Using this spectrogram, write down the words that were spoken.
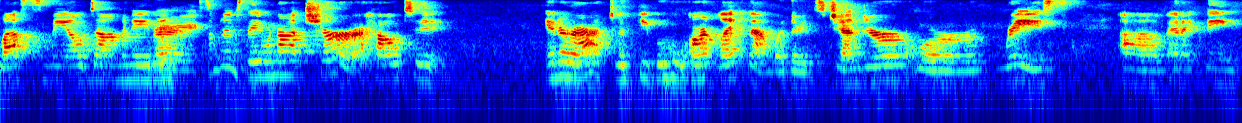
less male dominated. Right. Sometimes they were not sure how to interact with people who aren't like them, whether it's gender or race. Um, and I think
